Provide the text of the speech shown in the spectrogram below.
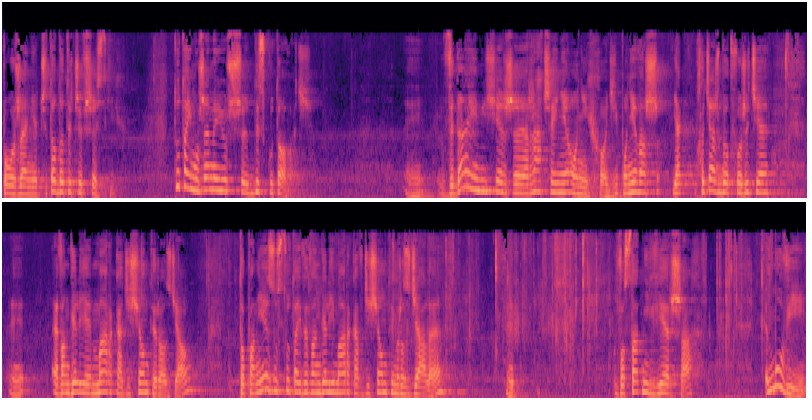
położenie, czy to dotyczy wszystkich? Tutaj możemy już dyskutować. Wydaje mi się, że raczej nie o nich chodzi, ponieważ jak chociażby otworzycie Ewangelię Marka, 10 rozdział, to Pan Jezus tutaj w Ewangelii Marka w 10 rozdziale w ostatnich wierszach mówi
